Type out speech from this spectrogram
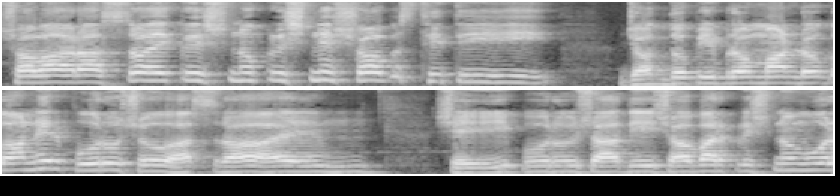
সবার আশ্রয় কৃষ্ণ কৃষ্ণের সব স্থিতি, যদ্যপি ব্রহ্মাণ্ডগণের পুরুষ আশ্রয়। সেই পুরুষ আদি সবার কৃষ্ণ মূল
